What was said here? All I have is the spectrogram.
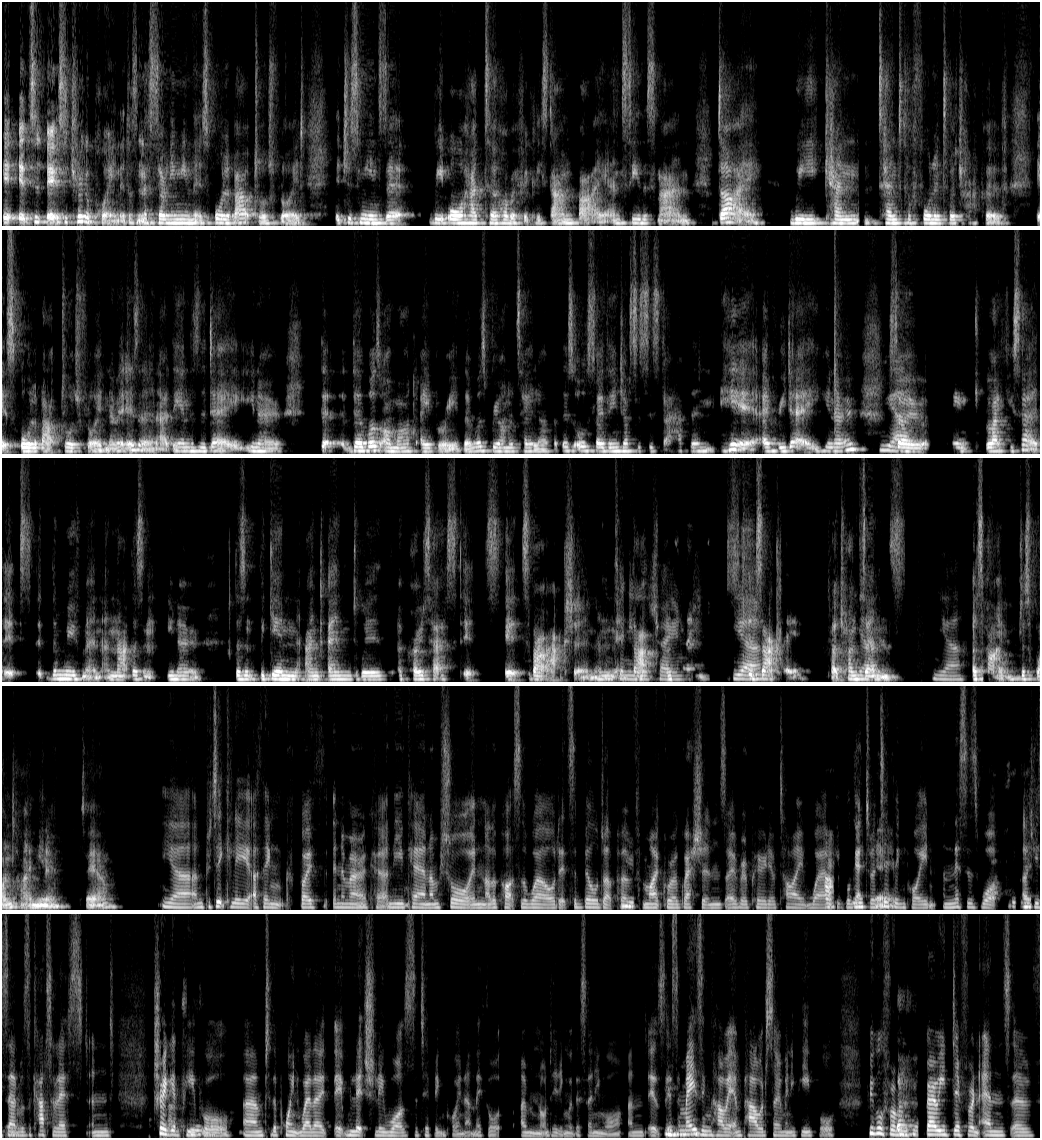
it, it's it's a trigger point. It doesn't necessarily mean that it's all about George Floyd. It just means that we all had to horrifically stand by and see this man die we can tend to fall into a trap of it's all about George Floyd. No, it isn't. At the end of the day, you know, th- there was Ahmaud Arbery, there was Breonna Taylor, but there's also the injustices that happen here every day, you know? Yeah. So I think, like you said, it's the movement, and that doesn't, you know, doesn't begin and end with a protest. It's it's about action and that change. Yeah, exactly. That transcends yeah a time just one time you know so yeah yeah and particularly i think both in america and the uk and i'm sure in other parts of the world it's a build up of mm. microaggressions over a period of time where Absolutely. people get to a tipping point and this is what Absolutely. as you said was a catalyst and triggered Absolutely. people um, to the point where they, it literally was the tipping point and they thought i'm not dealing with this anymore and it's it's mm-hmm. amazing how it empowered so many people people from Definitely. very different ends of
